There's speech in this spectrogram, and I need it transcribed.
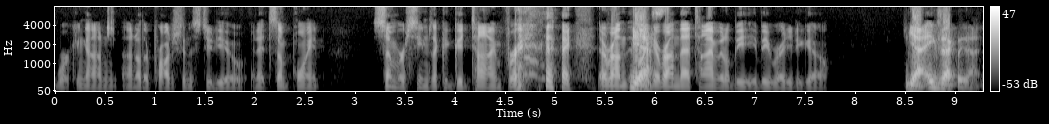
working on on other projects in the studio, and at some point. Summer seems like a good time for around yes. like around that time it'll be it'll be ready to go. Yeah, exactly that.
